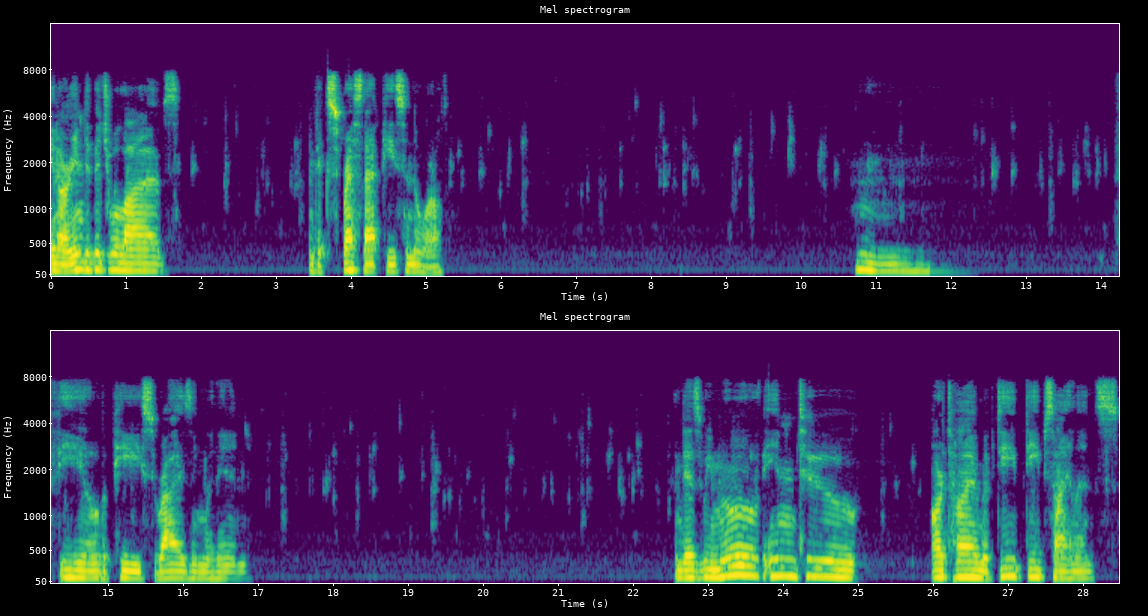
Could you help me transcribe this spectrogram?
in our individual lives and express that peace in the world. Hmm. Feel the peace rising within. And as we move into our time of deep, deep silence,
